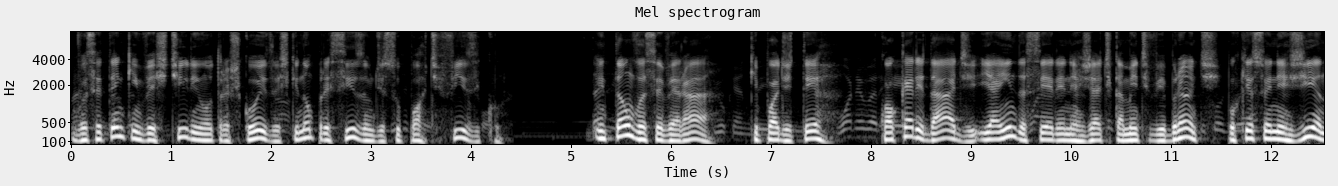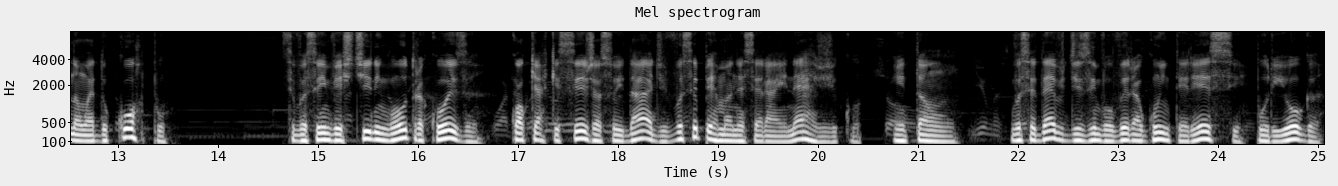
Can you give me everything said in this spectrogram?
Você tem que investir em outras coisas que não precisam de suporte físico. Então você verá que pode ter qualquer idade e ainda ser energeticamente vibrante, porque sua energia não é do corpo. Se você investir em outra coisa, qualquer que seja a sua idade, você permanecerá enérgico. Então, você deve desenvolver algum interesse por yoga.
